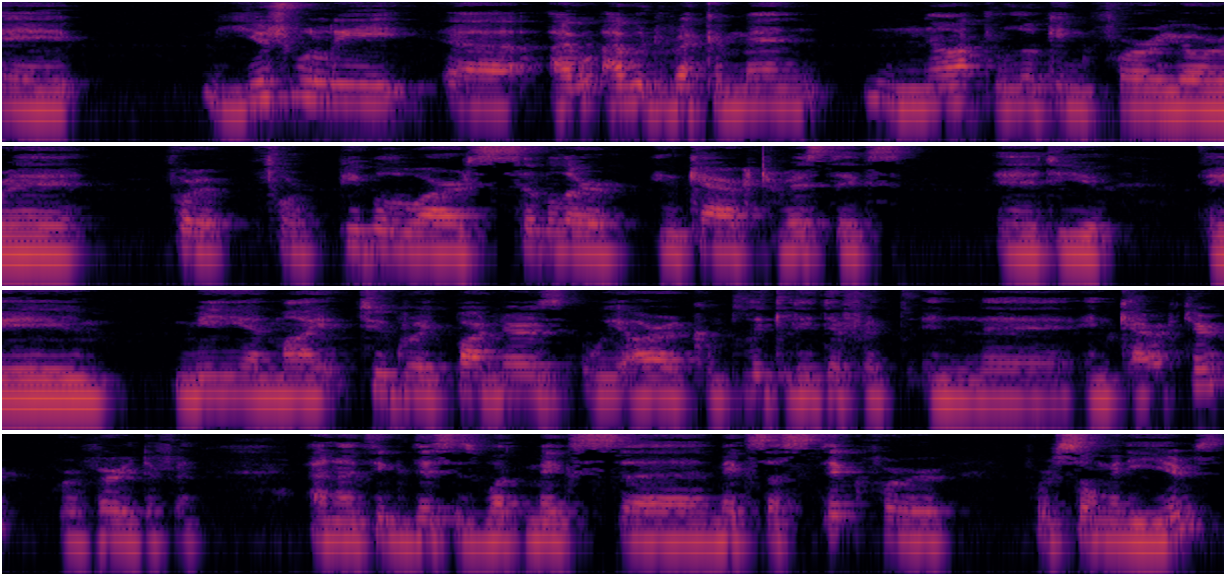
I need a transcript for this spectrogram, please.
uh, usually uh, I, w- I would recommend not looking for your uh, for for people who are similar in characteristics to you. Um, me and my two great partners, we are completely different in uh, in character. We're very different, and I think this is what makes uh, makes us stick for for so many years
